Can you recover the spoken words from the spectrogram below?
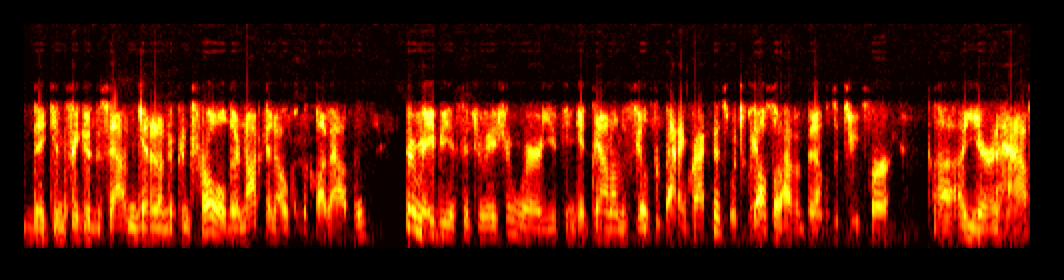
they can figure this out and get it under control, they're not going to open the clubhouses. There may be a situation where you can get down on the field for batting practice, which we also haven't been able to do for uh, a year and a half.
